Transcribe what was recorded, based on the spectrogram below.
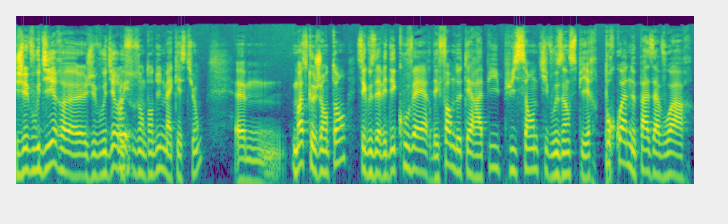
Je vais vous dire, euh, je vais vous dire le sous-entendu de ma question. Euh, moi, ce que j'entends, c'est que vous avez découvert des formes de thérapie puissantes qui vous inspirent. Pourquoi ne pas avoir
